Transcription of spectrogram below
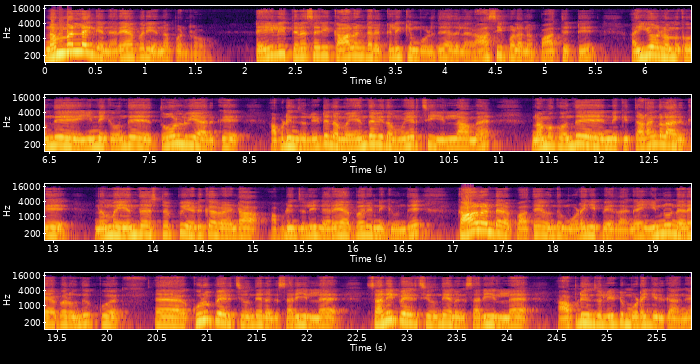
நம்மள இங்கே நிறையா பேர் என்ன பண்ணுறோம் டெய்லி தினசரி காலண்டரை கிளிக்கும் பொழுது அதில் ராசி பலனை பார்த்துட்டு ஐயோ நமக்கு வந்து இன்றைக்கி வந்து தோல்வியாக இருக்குது அப்படின்னு சொல்லிட்டு நம்ம எந்தவித முயற்சி இல்லாமல் நமக்கு வந்து இன்னைக்கு தடங்களாக இருக்குது நம்ம எந்த ஸ்டெப்பும் எடுக்க வேண்டாம் அப்படின்னு சொல்லி நிறையா பேர் இன்றைக்கி வந்து காலண்டரை பார்த்தே வந்து முடங்கி போயிடுறாங்க. இன்னும் நிறையா பேர் வந்து கு குரு பயிற்சி வந்து எனக்கு சரியில்லை சனி பயிற்சி வந்து எனக்கு சரியில்லை அப்படின்னு சொல்லிட்டு முடங்கியிருக்காங்க.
